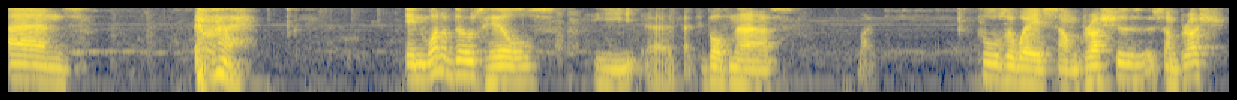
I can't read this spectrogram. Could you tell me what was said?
and in one of those hills, he, uh, like pulls away some brushes, some brush,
